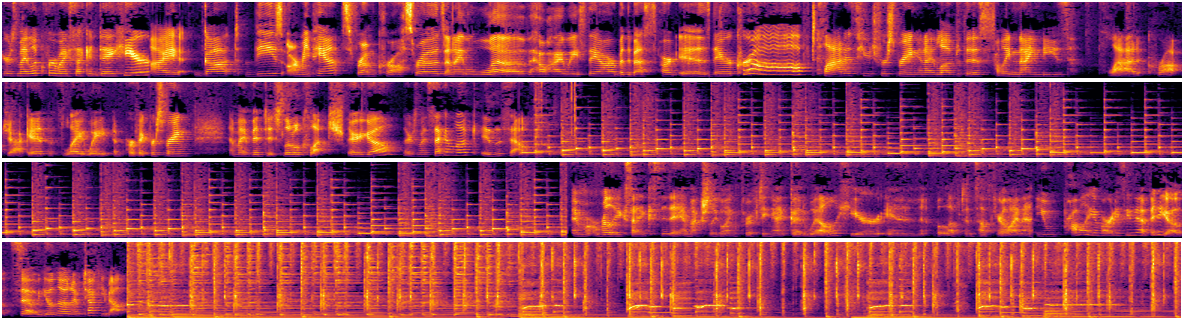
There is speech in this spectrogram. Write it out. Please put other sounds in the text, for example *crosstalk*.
Here's my look for my second day here. I got these army pants from Crossroads and I love how high waist they are, but the best part is they're cropped. Plaid is huge for spring and I loved this probably 90s plaid crop jacket that's lightweight and perfect for spring and my vintage little clutch. There you go. There's my second look in the South. Really excited because today I'm actually going thrifting at Goodwill here in Bluffton, South Carolina. You probably have already seen that video, so you'll know what I'm talking about.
